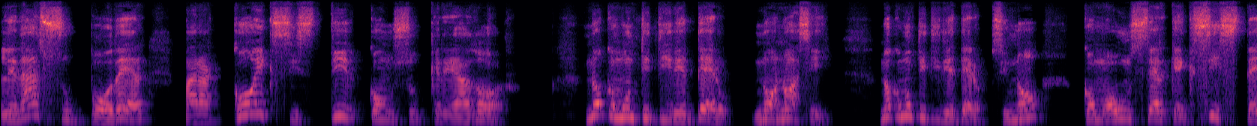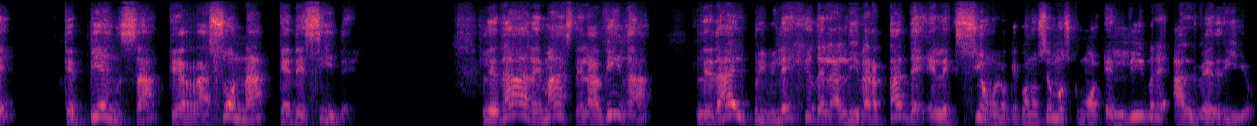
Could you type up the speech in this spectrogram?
Le da su poder para coexistir con su creador. No como un titiretero, no, no así. No como un titiretero, sino como un ser que existe, que piensa, que razona, que decide. Le da además de la vida, le da el privilegio de la libertad de elección, lo que conocemos como el libre albedrío.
